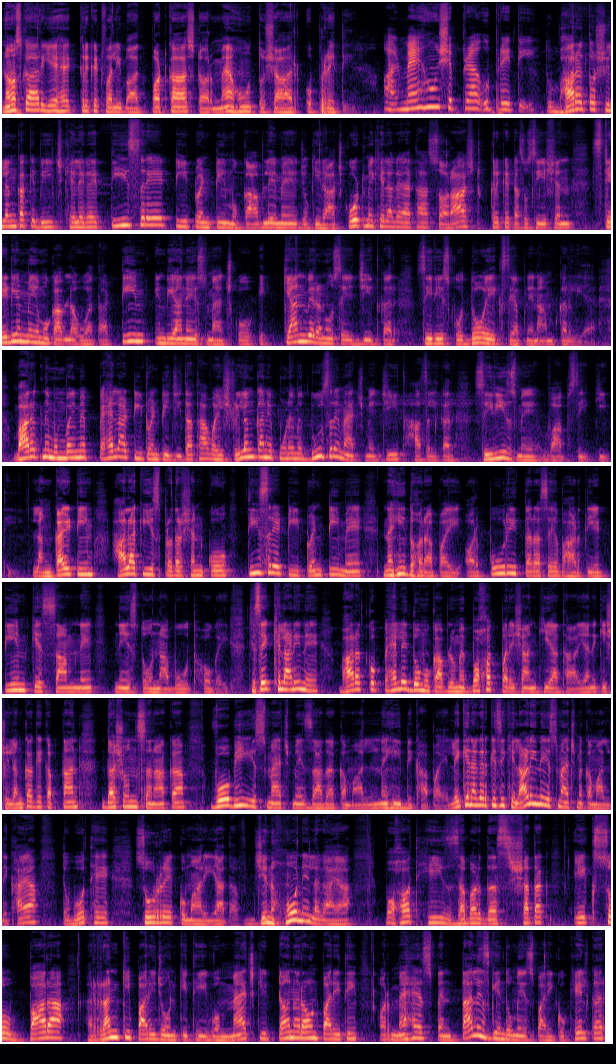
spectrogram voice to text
नमस्कार ये है क्रिकेट वाली बात पॉडकास्ट और मैं हूँ तुषार उप्रेती। और मैं हूँ शिप्रा उप्रेती। तो भारत और श्रीलंका के बीच खेले गए तीसरे टी ट्वेंटी मुकाबले में, जो कि राजकोट में खेला गया था, सौराष्ट्र क्रिकेट एसोसिएशन स्टेडियम में ये मुकाबला हुआ था। टीम इंडिया ने इस मैच को इक्यानवे रनों से जीतकर सीरीज़ को दो एक से अपने नाम कर लिया है। भारत ने मुंबई में पहला टी ट्वेंटी जीता था, वहीं श्रीलंका ने पुणे में दूसरे मैच में जीत हासिल कर सीरीज़ में वापसी की थी। लंकाई टीम हालाँकि इस प्रदर्शन को तीसरे टी ट्वेंटी में नहीं दोहरा पाई और पूरी तरह से भारतीय टीम के सामने नेस्तो नाबूद हो गई, जिसे खिलाड़ी ने भारत को पहले दो मुकाबलों में बहुत परेशान किया था, यानी कि श्रीलंका के कप्तान दशुन सनाका, वो भी इस मैच में ज़्यादा कमाल नहीं दिखा पाए। लेकिन अगर किसी खिलाड़ी ने इस मैच में कमाल दिखाया तो वो थे सूर्य कुमार यादव, जिन्होंने लगाया बहुत ही ज़बरदस्त शतक 112 रन की पारी जो उनकी थी, वो मैच की टर्न अराउंड पारी थी और महज 45 गेंदों में इस पारी को खेलकर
